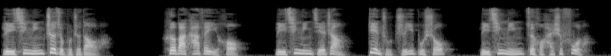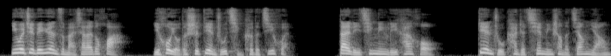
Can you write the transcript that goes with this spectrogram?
李青宁这就不知道了。喝罢咖啡以后，李青宁结账，店主执意不收，李青宁最后还是付了，因为这边院子买下来的话，以后有的是店主请客的机会。待李青宁离开后，店主看着签名上的江阳，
